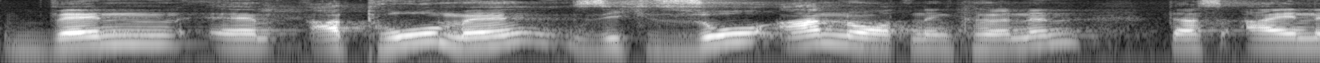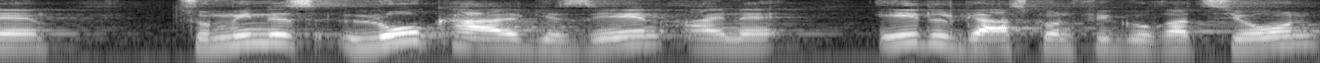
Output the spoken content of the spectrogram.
wenn ähm, Atome sich so anordnen können, dass eine, zumindest lokal gesehen, eine Edelgaskonfiguration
